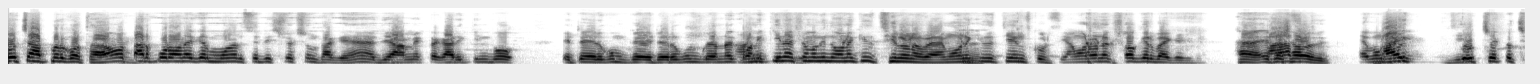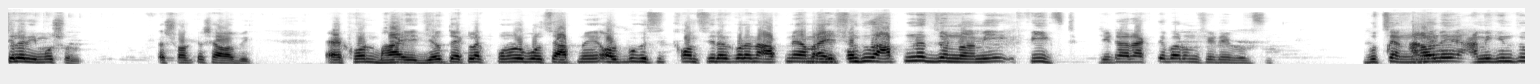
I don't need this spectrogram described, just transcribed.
হচ্ছে আপনার কথা। তারপর অনেকের মনের স্যাটিসফ্যাকশন থাকে হ্যাঁ যে আমি একটা গাড়ি কিনবো এটা এরকম এটা এরকম আমি কেনার সময় কিন্তু অনেক কিছু ছিল না ভাই আমি অনেক। কিছু চেঞ্জ করছি। আমার অনেক শখের বাইক হ্যাঁ এটা স্বাভাবিক। এবং বাইক হচ্ছে একটা ছেলের ইমোশন এটা শর্টে স্বাভাবিক। এখন ভাই যেহেতু এক লাখ পনেরো বলছে আপনি অল্প কিছু কনসিডার করেন আপনি আমাকে শুধু আপনার জন্য আমি ফিক্সড যেটা রাখতে পারুন সেটাই বলছি। বুঝছেন? না আমি- হলে আমি কিন্তু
